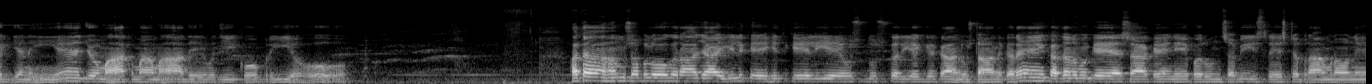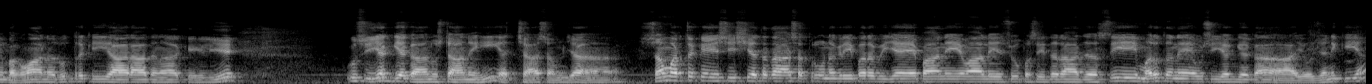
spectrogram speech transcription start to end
यज्ञ नहीं है जो महात्मा महादेव जी को प्रिय हो। अतः हम सब लोग राजा हिल के हित के लिए उस दुष्कर यज्ञ का अनुष्ठान करें। कदर्म के ऐसा कहने पर उन सभी श्रेष्ठ ब्राह्मणों ने भगवान रुद्र की आराधना के लिए उस यज्ञ का अनुष्ठान ही अच्छा समझा। समर्थ के शिष्य तथा शत्रु नगरी पर विजय पाने वाले सुप्रसिद्ध राजर्षि मरुत ने उस यज्ञ का आयोजन किया।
